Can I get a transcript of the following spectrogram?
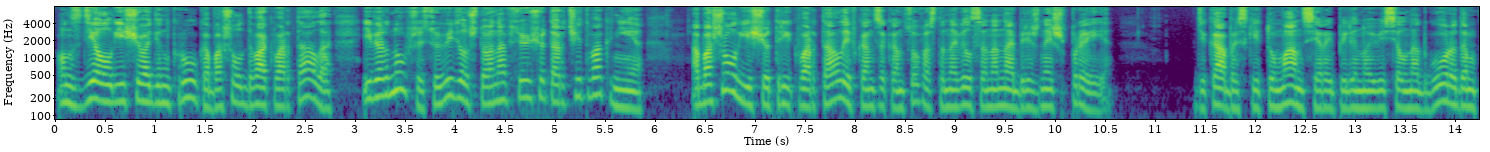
Он сделал еще один круг, обошел два квартала и, вернувшись, увидел, что она все еще торчит в окне. Обошел еще три квартала и, в конце концов, остановился на набережной Шпрее. Декабрьский туман серой пеленой висел над городом,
